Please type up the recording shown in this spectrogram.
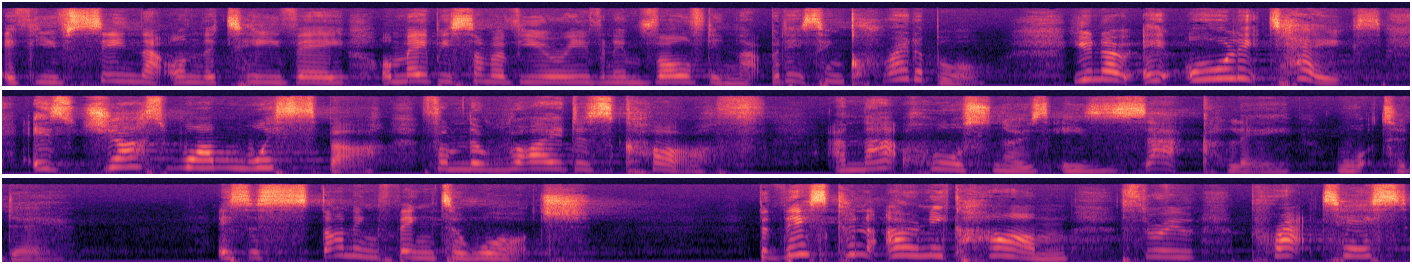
if you've seen that on the TV, or maybe some of you are even involved in that, but it's incredible. You know, it, all it takes is just one whisper from the rider's calf, and that horse knows exactly what to do. It's a stunning thing to watch. But this can only come through practice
